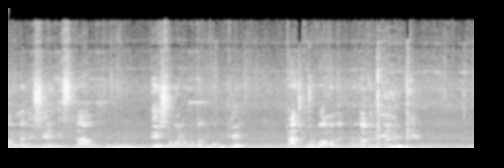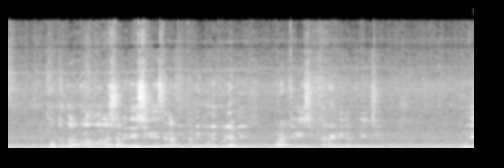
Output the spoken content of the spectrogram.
বাংলাদেশে ইসলাম, দেশ ও মানবতার পক্ষে কাজ করব, আমাদের কোনো নামের প্রয়োজন অন্তত গোলাম মৌলানা সাহেব এটাই শিখিয়েছেন আমি। আমি মনে করি আমি ওনার থেকে এই শিক্ষাটাই নিলাম, নিয়েছি। উনি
